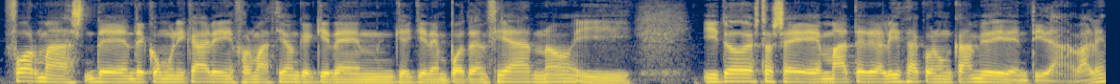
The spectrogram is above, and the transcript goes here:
formas de, comunicar e información que quieren, que quieren potenciar, ¿no? Y, y todo esto se materializa con un cambio de identidad, ¿vale?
